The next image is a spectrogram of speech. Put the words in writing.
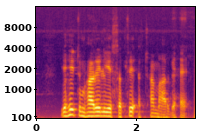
यही तुम्हारे लिए सबसे अच्छा मार्ग है।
